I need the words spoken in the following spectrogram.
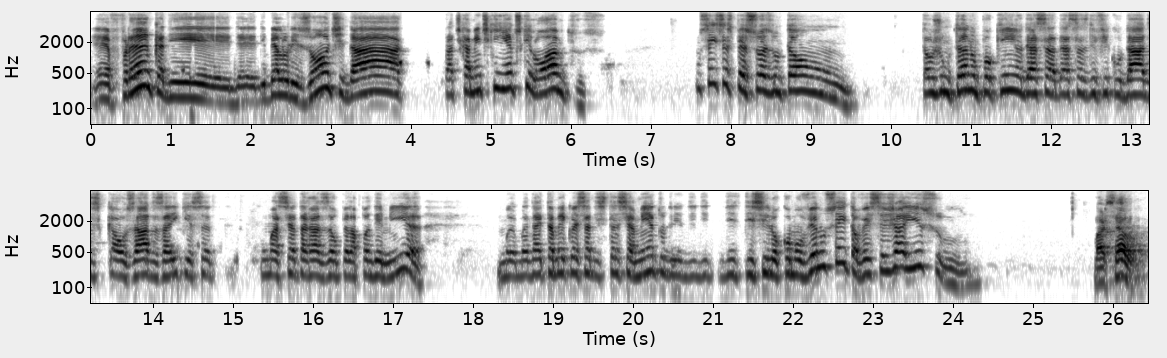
é, Franca de, de, de, Belo Horizonte dá praticamente 500 quilômetros. Não sei se as pessoas não estão estão juntando um pouquinho dessa, dessas dificuldades causadas aí, que uma certa razão pela pandemia, mas também com esse distanciamento de, de, de, de, se locomover, não sei, talvez seja isso. Marcelo,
